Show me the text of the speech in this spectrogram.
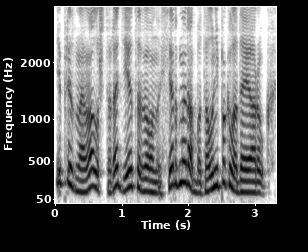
и признавал, что ради этого он усердно работал, не покладая рук.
